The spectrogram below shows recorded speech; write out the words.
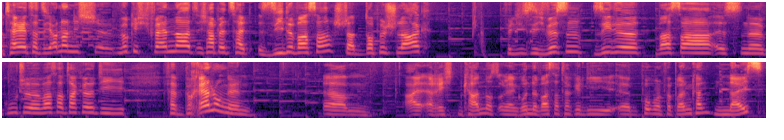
Tails hat sich auch noch nicht äh, wirklich verändert. Ich habe jetzt halt Siedewasser statt Doppelschlag. Für die es nicht wissen, Siedewasser ist eine gute Wasserattacke, die Verbrennungen ähm, errichten kann. Aus irgendeinem Grunde Wasserattacke, die äh, Pokémon verbrennen kann. Nice.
